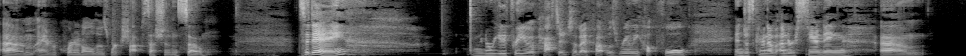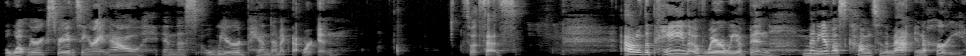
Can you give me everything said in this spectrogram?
Um, I recorded all those workshop sessions. So today I'm going to read for you a passage that I thought was really helpful in just kind of understanding um, what we're experiencing right now in this weird pandemic that we're in. So it says, out of the pain of where we have been, many of us come to the mat in a hurry.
